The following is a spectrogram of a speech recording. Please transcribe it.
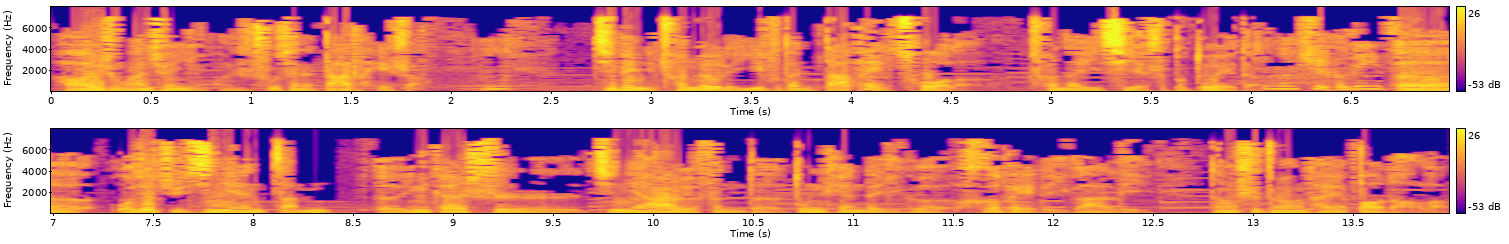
还有一种安全隐患是出现在搭配上。嗯，即便你穿对了衣服，但你搭配错了，穿在一起也是不对的就。能举个例子吗？呃，我就举今年咱们呃，应该是今年二月份的冬天的一个河北的一个案例，当时中央台也报道了。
